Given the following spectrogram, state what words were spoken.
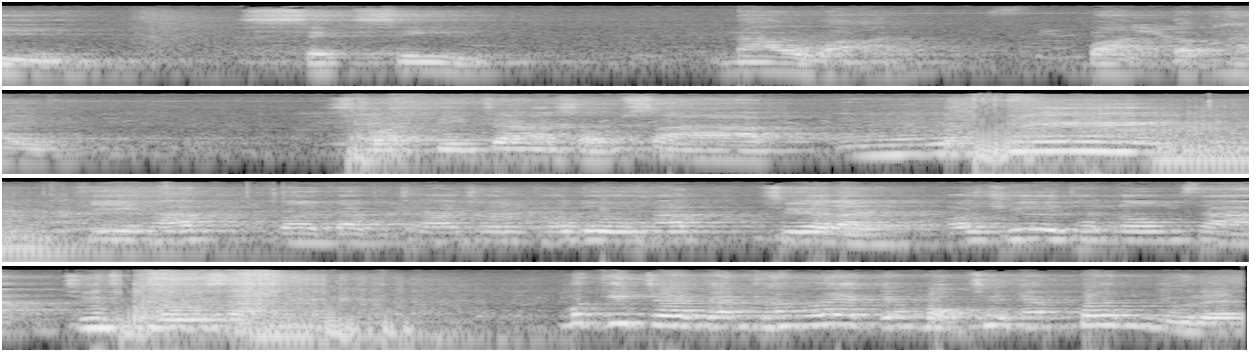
ดีเซ็กซี่หน้าหวานบานตะไคร้สวัสดีจ้าสมศาสตร์อืมพี่ครับเปิดแบบประชาชนเขาดูครับ ชื่ออะไร เขาชื่อธนงศักดิ์ชื่อโทรศัพท์เมื่อกี้เจอกันครั้งแรกยังบอกชื่อแอปเปิลอยู่เลย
